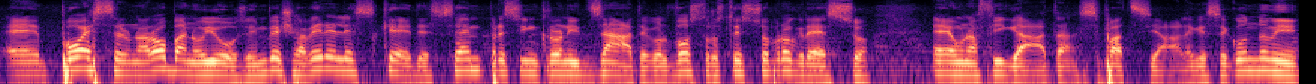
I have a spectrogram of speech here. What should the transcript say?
eh, può essere una roba noiosa, invece avere le schede sempre sincronizzate col vostro stesso progresso è una figata spaziale che secondo me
